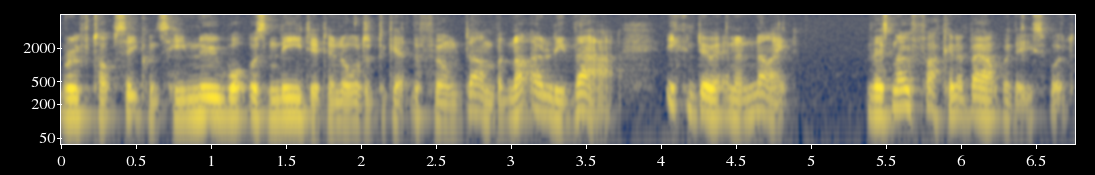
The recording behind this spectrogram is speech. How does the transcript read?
rooftop sequence, he knew what was needed in order to get the film done. But not only that, he can do it in a night. There's no fucking about with Eastwood.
